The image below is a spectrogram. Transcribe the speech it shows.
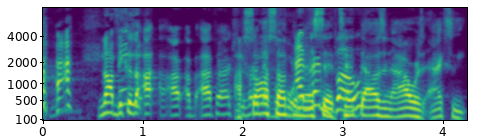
no, because I, I, I've- I've actually I heard saw that something before. I've that heard said both. 10,000 hours actually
